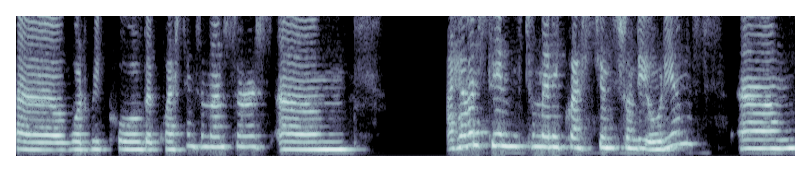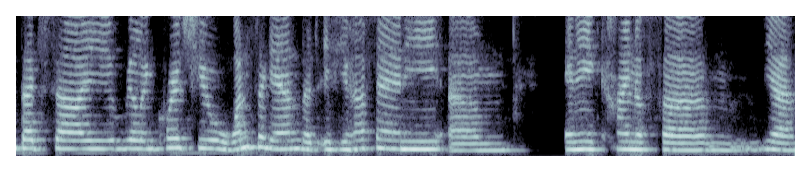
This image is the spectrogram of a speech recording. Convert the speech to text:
uh, what we call the questions and answers. Um, I haven't seen too many questions from the audience. Um, but I will encourage you once again that if you have any um, any kind of um, yeah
